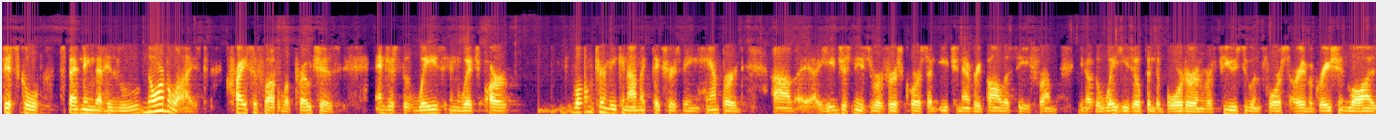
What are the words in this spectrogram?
fiscal spending that has normalized crisis level approaches, and just the ways in which our long-term economic picture is being hampered. Um, he just needs to reverse course on each and every policy, from you know the way he's opened the border and refused to enforce our immigration laws,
